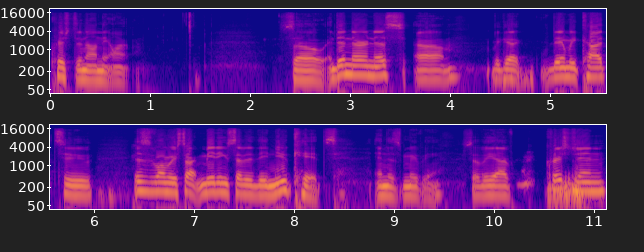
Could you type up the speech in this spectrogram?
Kristen on the arm. So and then during this, um, we get then we cut to this is when we start meeting some of the new kids in this movie. So we have Kristen.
